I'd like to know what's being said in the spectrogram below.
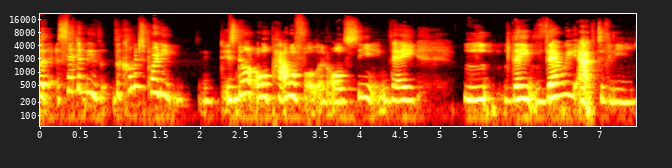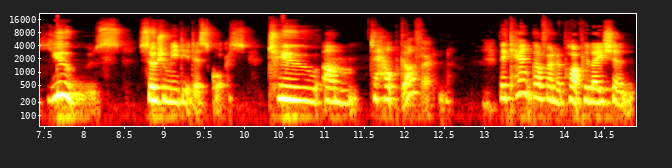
but secondly, the- the Communist Party is not all powerful and all seeing. They they very actively use social media discourse to um to help govern. They can't govern a population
